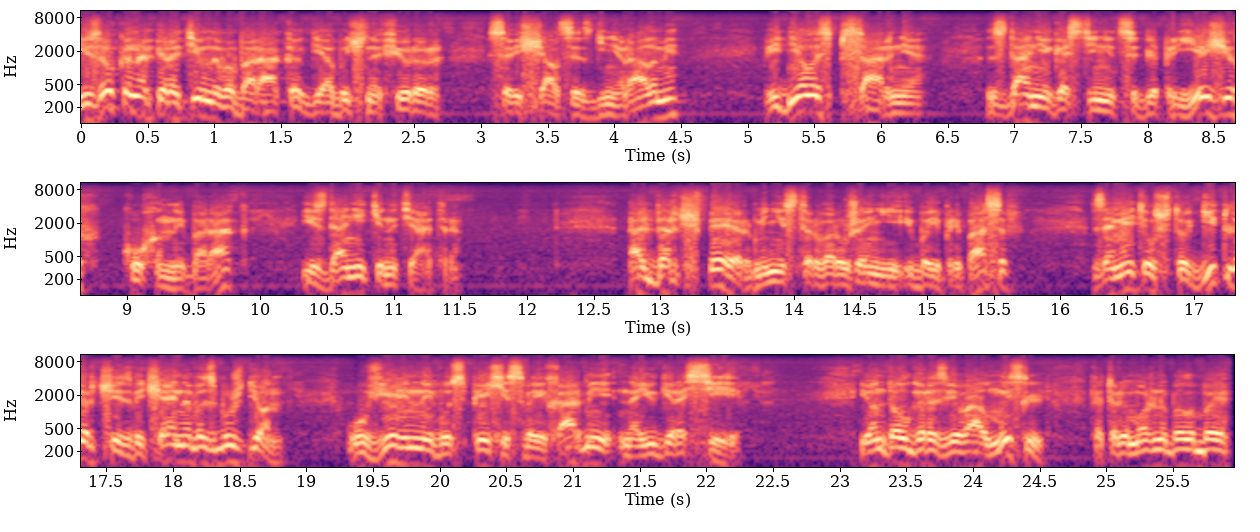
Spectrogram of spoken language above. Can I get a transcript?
Из окон оперативного барака, где обычно фюрер совещался с генералами, виднелась псарня, здание гостиницы для приезжих, кухонный барак и здание кинотеатра. Альберт Шпеер, министр вооружений и боеприпасов, заметил, что Гитлер чрезвычайно возбужден, уверенный в успехе своих армий на юге России. И он долго развивал мысль, которую можно было бы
